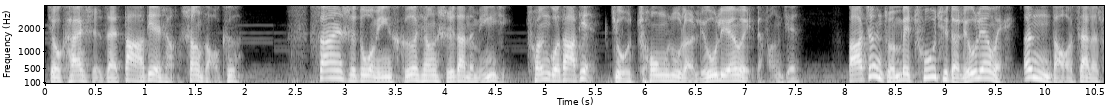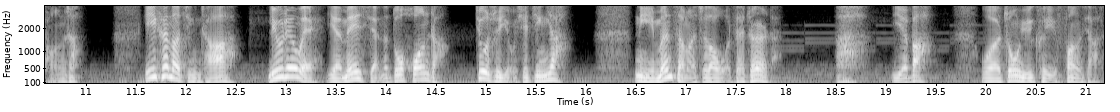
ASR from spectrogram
就开始在大殿上上早课。三十多名荷枪实弹的民警穿过大殿，就冲入了刘连伟的房间，把正准备出去的刘连伟摁倒在了床上。一看到警察，刘连伟也没显得多慌张，就是有些惊讶：“你们怎么知道我在这儿的？”啊，也罢，我终于可以放下了。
